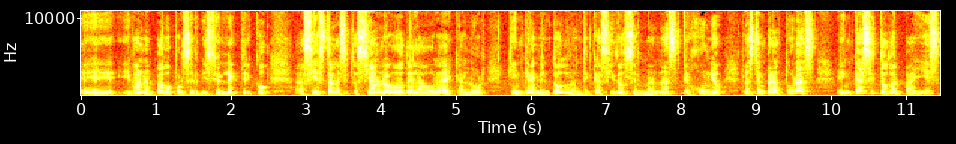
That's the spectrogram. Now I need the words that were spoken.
Eh, y bueno, el pago por servicio eléctrico, así está la situación luego de la ola de calor que incrementó durante casi dos semanas de junio. Las temperaturas en casi todo el país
